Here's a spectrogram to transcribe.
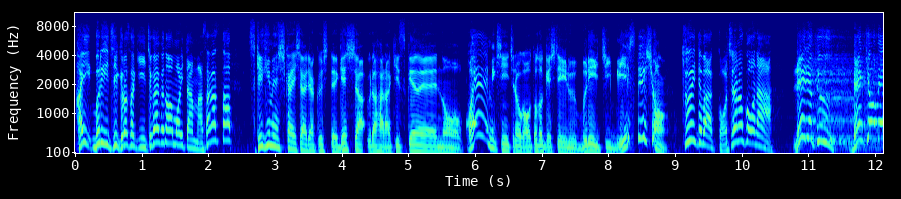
はいブリーチ黒崎いちご役の森田正和と。月姫司会者略して月謝浦原喜助の声三木真一郎がお届けしているブリーチ B ステーション続いてはこちらのコーナー。霊力勉強部屋。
